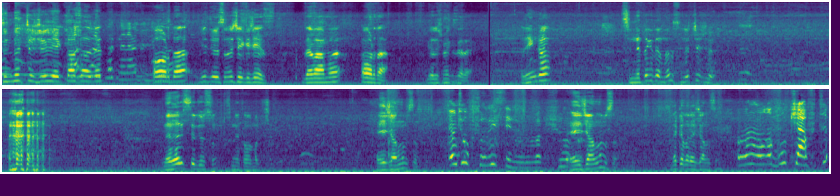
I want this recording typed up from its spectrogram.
Sünnet çocuğu Yekta Servet Bak neler dönüyor. orada videosunu çekeceğiz. Devamı orada. Görüşmek üzere. Ringo Sünnete gidiyorum değil mi? Sünnet çocuğu. Neler hissediyorsun sünnet olmak için? Heyecanlı mısın? En çok şunu hissediyorum bak şu. Heyecanlı mısın? Ne kadar heyecanlısın? Ama ona bu kıyafeti mi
